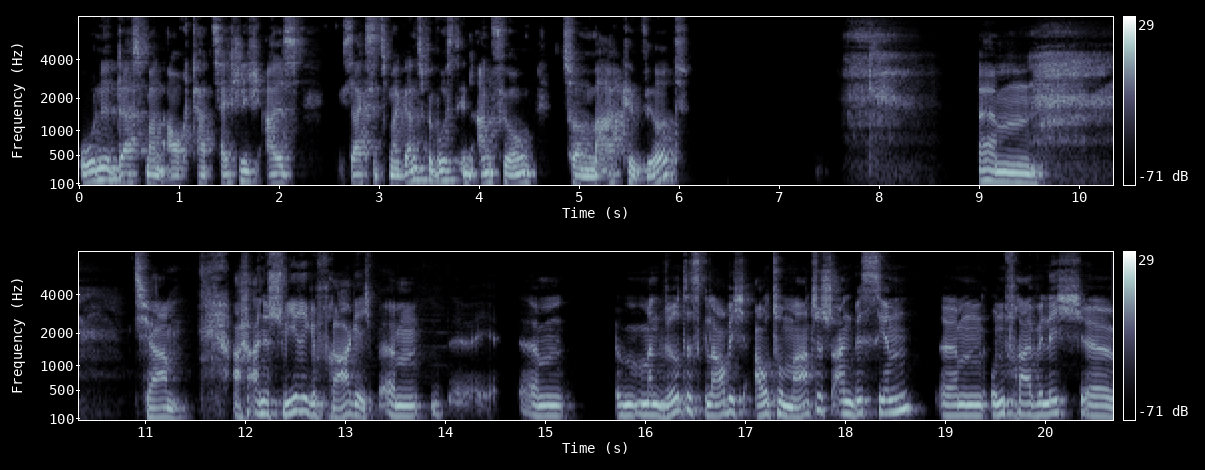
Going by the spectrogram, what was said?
ohne dass man auch tatsächlich als, ich sage es jetzt mal ganz bewusst in Anführung, zur Marke wird? Ähm, tja, ach, eine schwierige Frage. Ich, ähm, äh, ähm, man wird es, glaube ich, automatisch ein bisschen ähm, unfreiwillig, äh,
